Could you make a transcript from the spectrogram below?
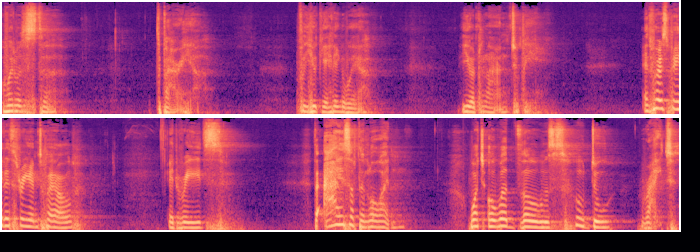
What was the, the barrier for you getting where you had planned to be? In 1 Peter 3 and 12, it reads, The eyes of the Lord watch over those who do right,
